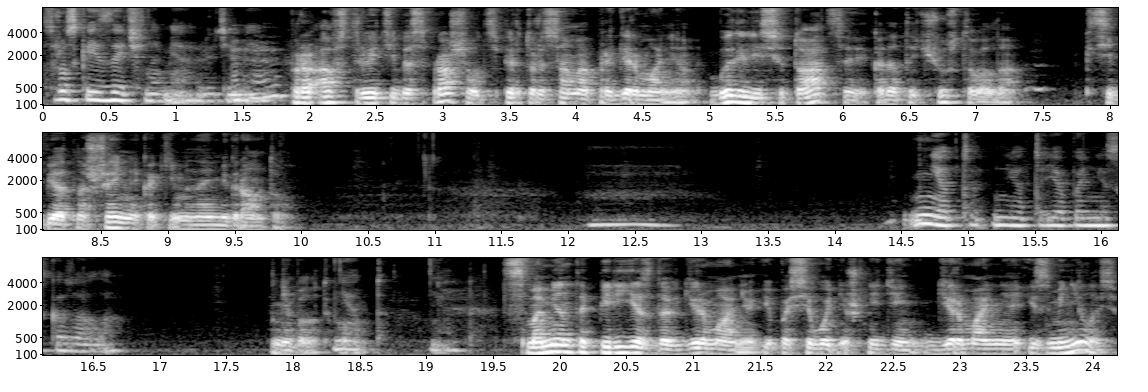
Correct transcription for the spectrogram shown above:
с русскоязычными людьми. Про Австрию я тебя спрашивал, теперь то же самое про Германию. Были ли ситуации, когда ты чувствовала к себе отношение как именно иммигранту? Нет, нет, я бы не сказала. Не было такого? Нет, нет. С момента переезда в Германию и по сегодняшний день Германия изменилась?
